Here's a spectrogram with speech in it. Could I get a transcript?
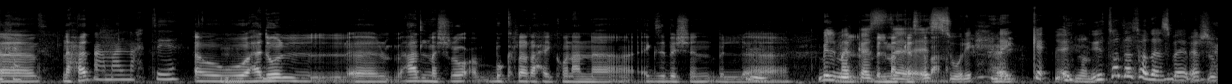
آه نحت أعمال نحتية. وهدول آه هذا المشروع بكرة راح يكون عندنا exhibition بال بالمركز, بالمركز السوري. تفضل تفضل زبير أرجوك.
